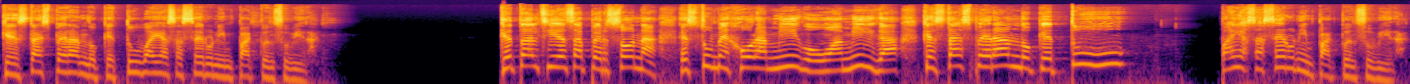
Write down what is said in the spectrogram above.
que está esperando que tú vayas a hacer un impacto en su vida? ¿Qué tal si esa persona es tu mejor amigo o amiga que está esperando que tú vayas a hacer un impacto en su vida?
